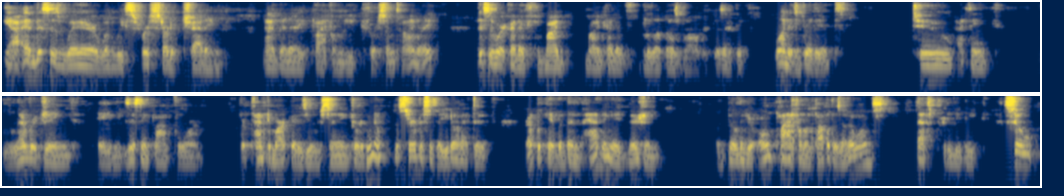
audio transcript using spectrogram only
Yeah, and this is where when we first started chatting, I've been a platform geek for some time, right? This is where kind of my mind kind of blew up as well because I think one, it's brilliant. Two, I think leveraging an existing platform for time to market, as you were saying, for you know the services that you don't have to replicate, but then having a vision of building your own platform on top of those other ones, that's pretty unique. So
